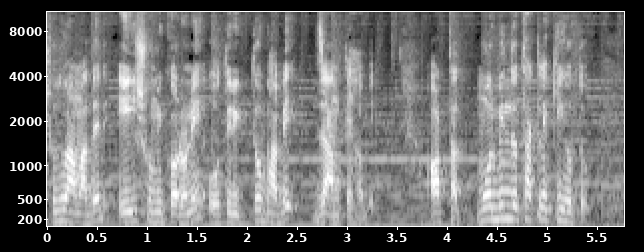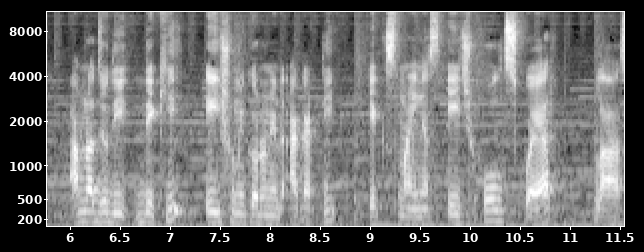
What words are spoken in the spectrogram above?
শুধু আমাদের এই সমীকরণে অতিরিক্তভাবে জানতে হবে। অর্থাৎ মূলবিন্দু থাকলে কি হতো? আমরা যদি দেখি এই সমীকরণের আকারটি x minus h whole square plus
